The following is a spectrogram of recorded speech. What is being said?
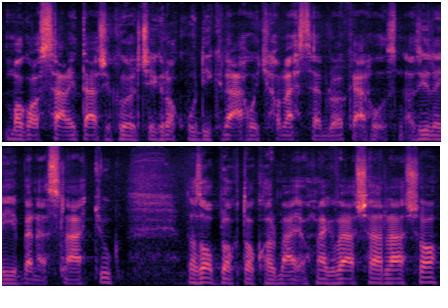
magas szállítási költség rakódik rá, hogyha messzebbről kell hozni. Az idejében ezt látjuk, de az ablaktakarmányok megvásárlása,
